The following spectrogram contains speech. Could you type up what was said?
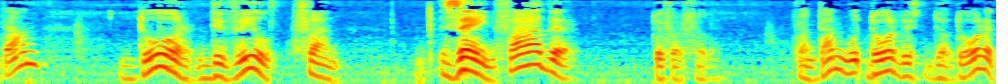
dan door de wil van zijn vader te vervullen. Want dan moet door, dus door het,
